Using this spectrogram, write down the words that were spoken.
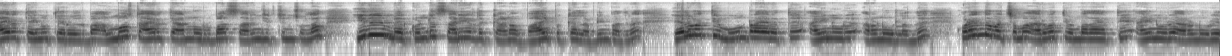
ஆயிரத்தி ஐநூற்றி அறுபது ரூபாய் ஆல்மோஸ்ட் ஆயிரத்தி அறநூறு ரூபாய் சரிஞ்சிருச்சுன்னு சொல்லலாம். இது மேற்கொண்டு சரியறதுக்கான வாய்ப்புகள் அப்படின்னு பார்த்தீங்கன்னா எழுபத்தி மூன்றாயிரத்து ஐநூறு அறநூறுலேருந்து குறைந்தபட்சமாக அறுபத்தி ஒன்பதாயிரத்தி ஐநூறு அறநூறு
